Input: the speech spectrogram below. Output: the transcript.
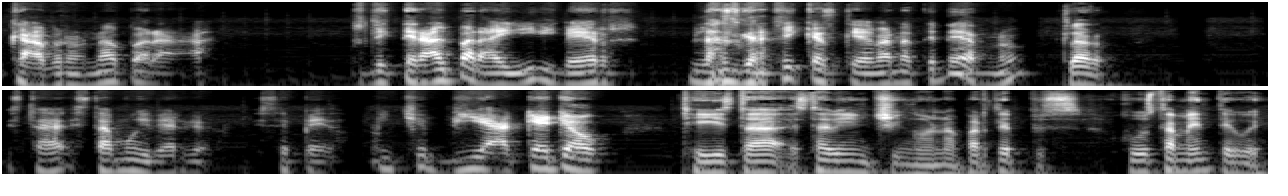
cabrona para, pues literal para ir y ver las gráficas que van a tener, ¿no? Claro. Está, está muy verga ese pedo. Pinche viaquero. Sí, está, está bien chingón. Aparte, pues, justamente, güey,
